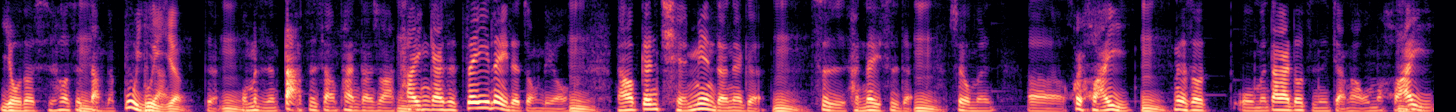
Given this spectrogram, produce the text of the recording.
有的时候是长得不一样，不一样，对，嗯，我们只能大致上判断说啊，它应该是这一类的肿瘤，嗯，然后跟前面的那个，嗯，是很类似的，嗯，所以我们呃会怀疑，嗯，那个时候。我们大概都只能讲到，我们怀疑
